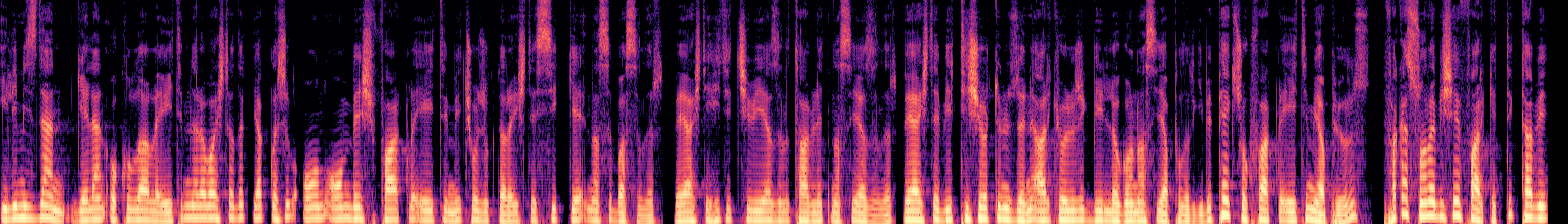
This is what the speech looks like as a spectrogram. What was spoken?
ilimizden gelen okullarla eğitimlere başladık. Yaklaşık 10-15 farklı eğitimi çocuklara işte sikke nasıl basılır veya işte Hitit çivi yazılı tablet nasıl yazılır veya işte bir tişörtün üzerine arkeolojik bir logo nasıl yapılır gibi pek çok farklı eğitim yapıyoruz. Fakat sonra bir şey fark ettik. Tabi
